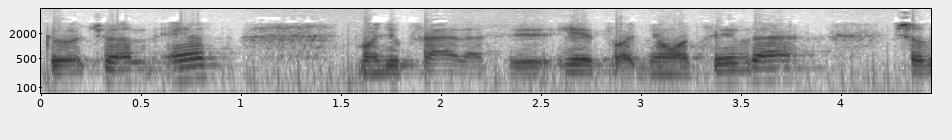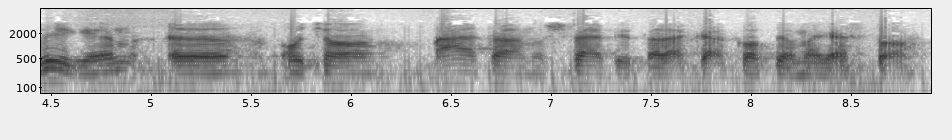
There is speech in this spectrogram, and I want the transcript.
kölcsönért, mondjuk felveszi 7 vagy 8 évre, és a végén, hogyha általános feltételekkel kapja meg ezt a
